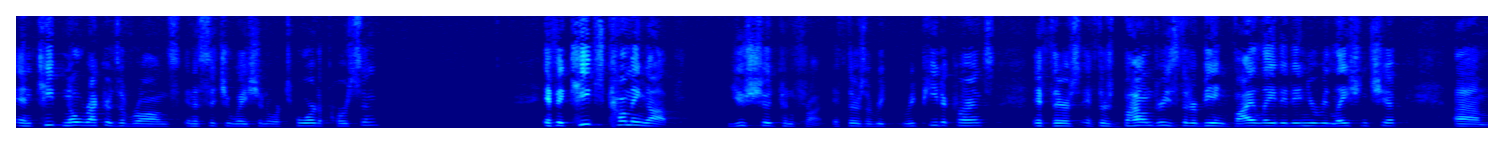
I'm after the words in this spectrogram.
and, keep no records of wrongs in a situation or toward a person, if it keeps coming up, you should confront. If there's a re- repeat occurrence, if there's, if there's boundaries that are being violated in your relationship, um,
